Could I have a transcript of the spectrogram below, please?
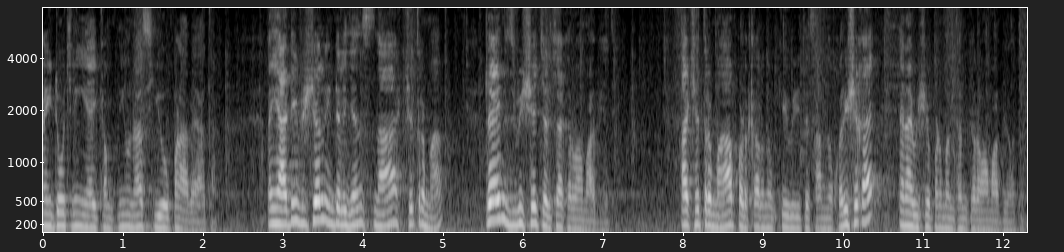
અહીં ટોચની એઆઈ કંપનીઓના સીઈઓ પણ આવ્યા હતા. અહીં આર્ટિફિશિયલ ઇન્ટેલિજન્સના ક્ષેત્રમાં ટ્રેન્ડ્સ વિશે ચર્ચા કરવામાં આવી હતી. આ ક્ષેત્રમાં પડકારોનો કેવી રીતે સામનો કરી શકાય એના વિશે પણ મંથન કરવામાં આવ્યું હતું.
